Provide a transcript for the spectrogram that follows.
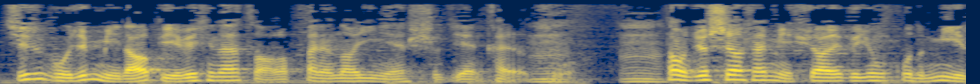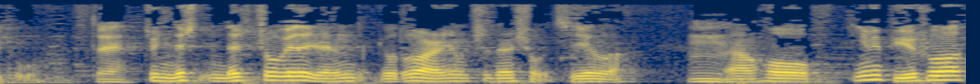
其实我觉得米聊比微信它早了半年到一年时间开始做，嗯，但我觉得社交产品需要一个用户的密度，对，就你的你的周围的人有多少人用智能手机了，嗯，然后因为比如说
